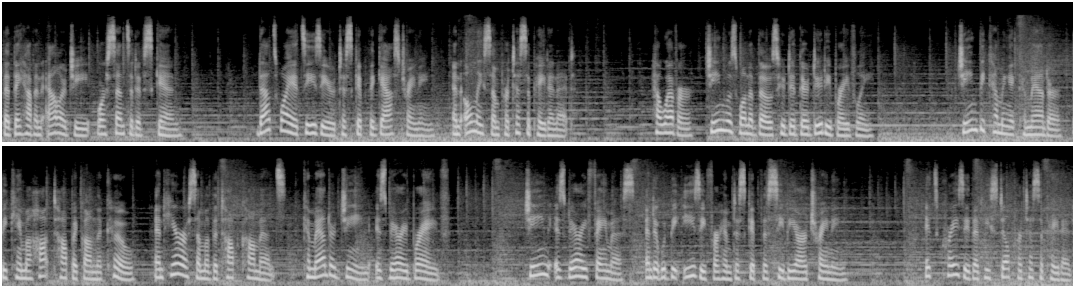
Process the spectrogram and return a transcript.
that they have an allergy or sensitive skin. That's why it's easier to skip the gas training, and only some participate in it. However, Jin was one of those who did their duty bravely. Jin becoming a commander became a hot topic on theqoo, and here are some of the top comments. Commander Jin is very brave. Jin is very famous, and it would be easy for him to skip the CBR training. It's crazy that he still participated.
